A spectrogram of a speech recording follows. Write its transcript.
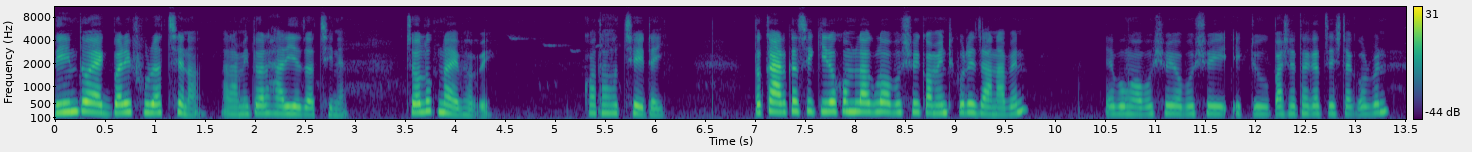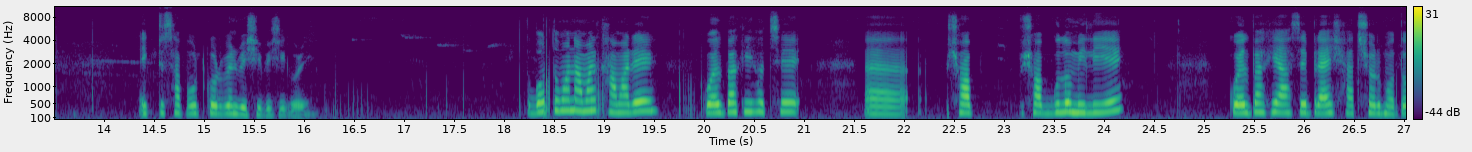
দিন তো একবারে ফুরাচ্ছে না, আর আমি তো আর হারিয়ে যাচ্ছি না। চলুক না এভাবে। কথা হচ্ছে এটাই। তো কার কাছে কীরকম লাগল অবশ্যই কমেন্ট করে জানাবেন এবং অবশ্যই অবশ্যই একটু পাশে থাকার চেষ্টা করবেন। একটু সাপোর্ট করবেন বেশি বেশি করে। তো বর্তমান আমার খামারে কোয়েল পাখি হচ্ছে সব, সবগুলো মিলিয়ে কোয়েল পাখি আছে প্রায় সাতশোর মতো।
